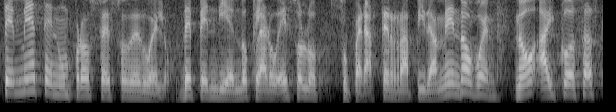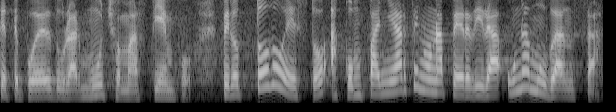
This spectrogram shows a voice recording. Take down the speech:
te mete en un proceso de duelo, dependiendo, claro, eso lo superaste rápidamente. No, bueno. ¿no? Hay cosas que te puede durar mucho más tiempo. Pero todo esto, acompañarte en una pérdida, una mudanza,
